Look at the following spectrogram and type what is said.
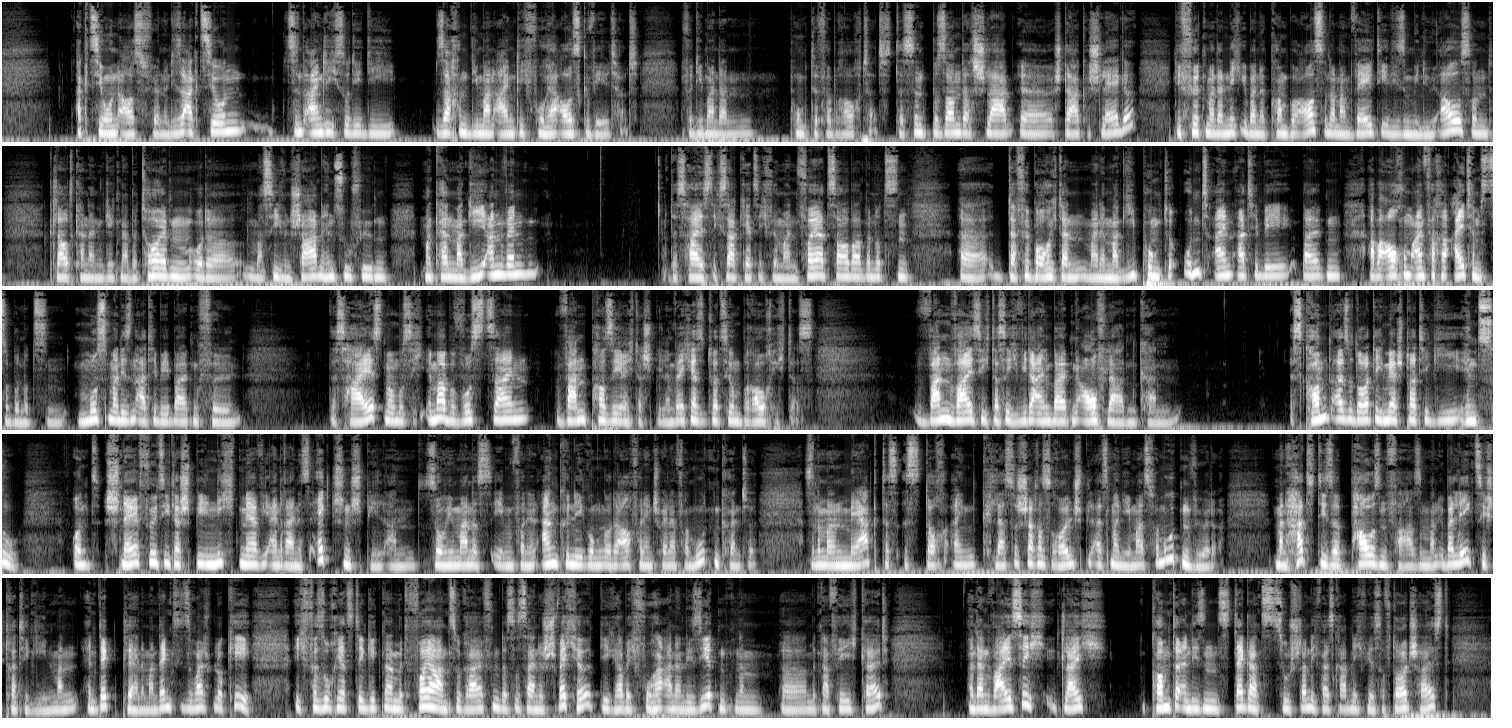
Aktionen ausführen. Und diese Aktionen sind eigentlich so die, die Sachen, die man eigentlich vorher ausgewählt hat, für die man dann Punkte verbraucht hat. Das sind besonders schlag, äh, starke Schläge. Die führt man dann nicht über eine Combo aus, sondern man wählt die in diesem Menü aus und Cloud kann einen Gegner betäuben oder massiven Schaden hinzufügen. Man kann Magie anwenden. Das heißt, ich sage jetzt, ich will meinen Feuerzauber benutzen. Äh, dafür brauche ich dann meine Magiepunkte und einen ATB-Balken. Aber auch um einfache Items zu benutzen, muss man diesen ATB-Balken füllen. Das heißt, man muss sich immer bewusst sein, wann pausiere ich das Spiel, in welcher Situation brauche ich das. Wann weiß ich, dass ich wieder einen Balken aufladen kann? Es kommt also deutlich mehr Strategie hinzu. Und schnell fühlt sich das Spiel nicht mehr wie ein reines Actionspiel an, so wie man es eben von den Ankündigungen oder auch von den Trailern vermuten könnte, sondern man merkt, das ist doch ein klassischeres Rollenspiel, als man jemals vermuten würde. Man hat diese Pausenphasen, man überlegt sich Strategien, man entdeckt Pläne, man denkt sich zum Beispiel, okay, ich versuche jetzt den Gegner mit Feuer anzugreifen, das ist eine Schwäche, die habe ich vorher analysiert mit, einem, äh, mit einer Fähigkeit. Und dann weiß ich, gleich kommt er in diesen Staggered-Zustand, ich weiß gerade nicht, wie es auf Deutsch heißt,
